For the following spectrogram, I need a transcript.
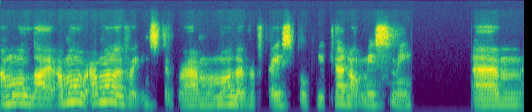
I'm all live. I'm all, I'm all over Instagram. I'm all over Facebook. You cannot miss me. Um,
